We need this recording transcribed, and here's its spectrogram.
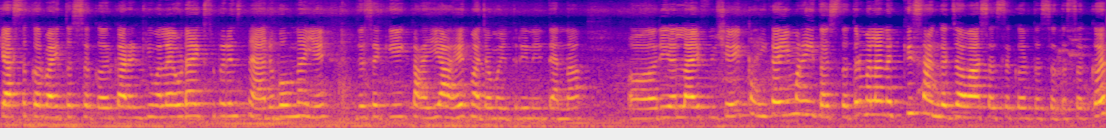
की असं कर बाई तसं कर. कारण की मला एवढा एक्सपिरियन्स नाही अनुभव नाही आहे जसं की काही आहेत माझ्या मैत्रिणी त्यांना रिअल लाईफविषयी काही काही माहीत असतं तर मला नक्कीच सांगत जावा असं असं कर तसं तसं कर.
